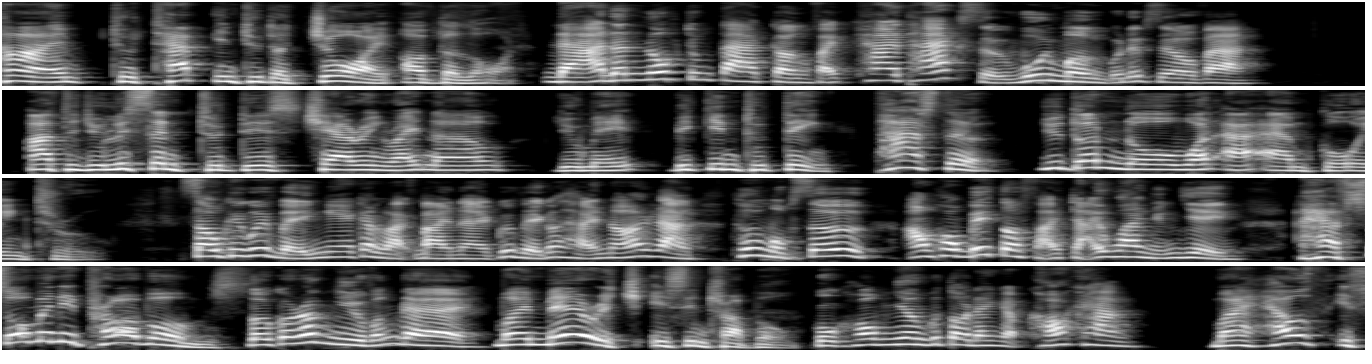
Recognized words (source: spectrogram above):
time to tap into the joy of the Lord. Đã đến lúc chúng ta cần phải khai thác sự vui mừng của Đức Giê-hô-va. After you listen to this sharing right now, you may begin to think, Pastor, you don't know what I am going through. Sau khi quý vị nghe cái loạt bài này, quý vị có thể nói rằng, thưa mục sư, ông không biết tôi phải trải qua những gì. I have so many problems. Tôi có rất nhiều vấn đề. My marriage is in trouble. Cuộc hôn nhân của tôi đang gặp khó khăn. My health is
